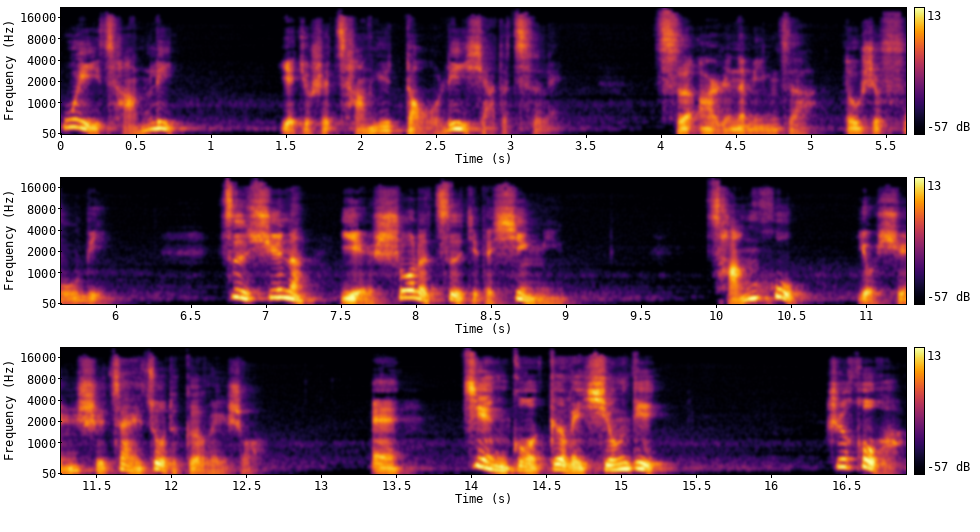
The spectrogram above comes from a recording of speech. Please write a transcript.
魏藏利，也就是藏于斗笠下的刺猬。此二人的名字啊，都是伏笔。自虚呢，也说了自己的姓名。藏户有巡视在座的各位说：“哎，见过各位兄弟。”之后啊，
